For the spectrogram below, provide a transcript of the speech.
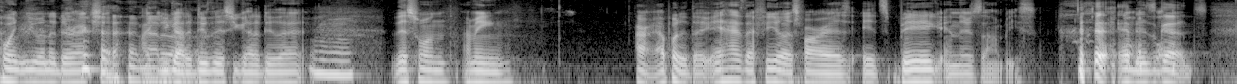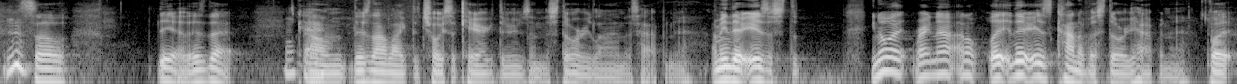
pointing you in a direction. Like you got to do this. You got to do that. Mm-hmm. This one, I mean, all right, I put it there. It has that feel as far as it's big and there's zombies and there's guns. So, yeah, there's that. Okay. Um, there's not like the choice of characters and the storyline that's happening. I mean, there is a, st- you know what? Right now, I don't. Well, there is kind of a story happening, but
